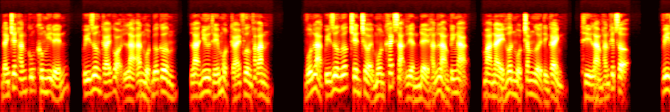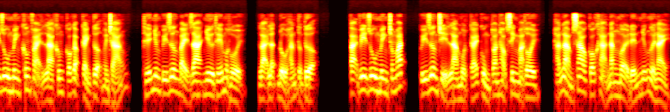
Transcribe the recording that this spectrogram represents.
Đánh chết hắn cũng không nghĩ đến, quý dương cái gọi là ăn một bữa cơm, là như thế một cái phương pháp ăn vốn là quý dương ước trên trời môn khách sạn liền để hắn làm kinh ngạc, mà này hơn một trăm người tình cảnh thì làm hắn khiếp sợ. Vi du minh không phải là không có gặp cảnh tượng hoành tráng, thế nhưng quý dương bày ra như thế một hồi, lại lật đổ hắn tưởng tượng. Tại vi du minh trong mắt, quý dương chỉ là một cái cùng toan học sinh mà thôi, hắn làm sao có khả năng mời đến những người này?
